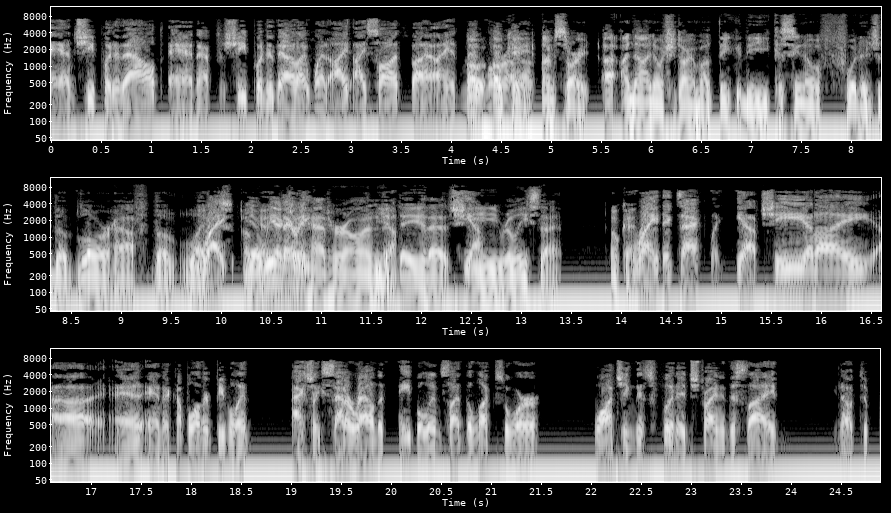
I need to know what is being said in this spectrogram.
and she put it out. And after she put it out, I went. I, I saw it. I, I had met Oh, Laura. okay. I'm sorry. I, I now I know what you're talking about. The the casino footage, the lower half, the legs. Right. Okay. Yeah, we actually Very- had her on Yeah. the day that she Yeah. released that. okay. Right, exactly. Yeah, she and I uh, and, and a couple other people had actually sat around a table inside the Luxor, watching this footage, trying to decide, you know, to do we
